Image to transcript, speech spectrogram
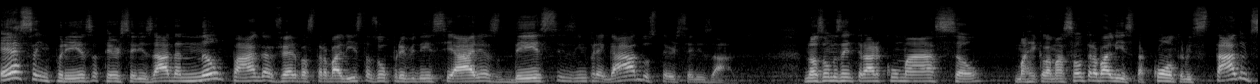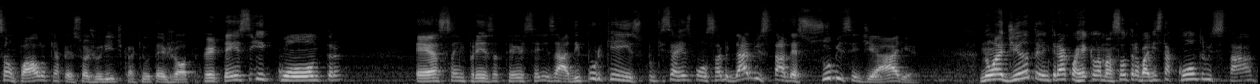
essa empresa terceirizada não paga verbas trabalhistas ou previdenciárias desses empregados terceirizados. Nós vamos entrar com uma ação, uma reclamação trabalhista contra o Estado de São Paulo, que é a pessoa jurídica que o TJ pertence, e contra essa empresa terceirizada. E por que isso? Porque se a responsabilidade do Estado é subsidiária, não adianta eu entrar com a reclamação trabalhista contra o Estado.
